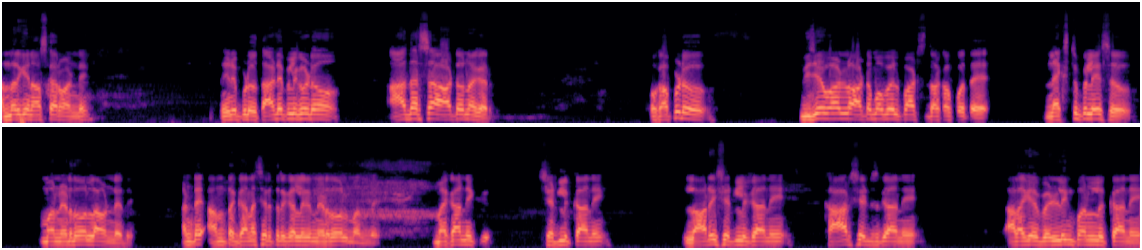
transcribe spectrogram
అందరికీ నమస్కారం అండి. నేను ఇప్పుడు తాడేపల్లిగూడెం ఆదర్శ ఆటో నగర్ ఒకప్పుడు విజయవాడలో ఆటోమొబైల్ పార్ట్స్ దొరకకపోతే నెక్స్ట్ ప్లేస్ మన నిడదోల్లా ఉండేది. అంటే అంత ఘన చరిత్ర కలిగిన నిడదోలు మంది మెకానిక్ షెడ్లు కానీ లారీ షెడ్లు కానీ కార్ షెడ్స్ కానీ అలాగే వెల్డింగ్ పనులకు కానీ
